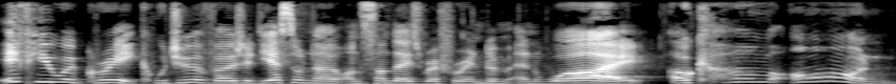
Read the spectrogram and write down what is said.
If you were Greek, would you have voted yes or no on Sunday's referendum and why? Oh, come on.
